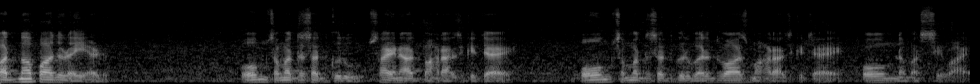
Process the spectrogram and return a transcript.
పద్మపాదుడయ్యాడు. ఓం సమర్థ సద్గురు సాయినాథ్ మహారాజ్కి జై ఓం సమర్థ సద్గురు భరద్వాజ్ మహారాజ్కి జై ఓం నమ శివాయ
